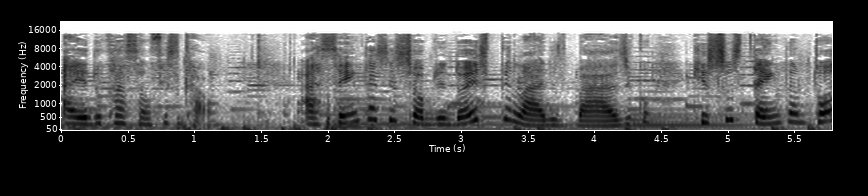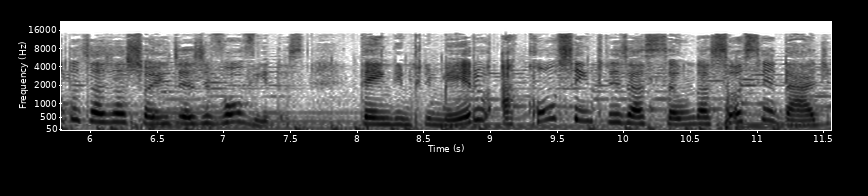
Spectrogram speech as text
a educação fiscal? Assenta-se sobre dois pilares básicos que sustentam todas as ações desenvolvidas, tendo em primeiro a conscientização da sociedade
